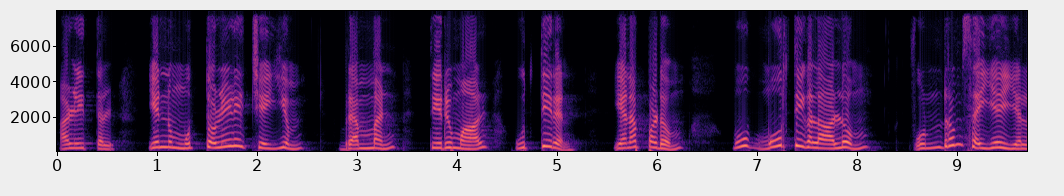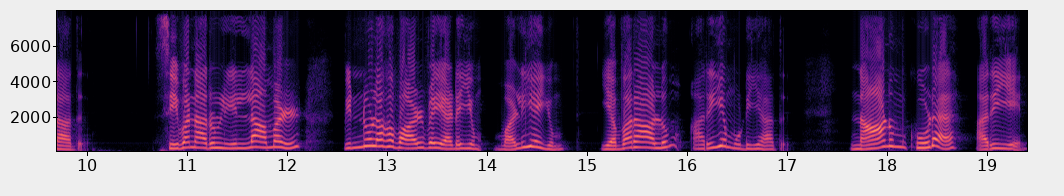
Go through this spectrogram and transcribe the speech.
அழித்தல் என்னும் முத்தொழிலைச் செய்யும் பிரம்மன் திருமால் உத்திரன் எனப்படும் மூ மூர்த்திகளாலும் ஒன்றும் செய்ய இயலாது. சிவன் அருள் இல்லாமல் விண்ணுலக வாழ்வை அடையும் வழியையும் எவராலும் அறிய முடியாது. நானும் கூட அறியேன்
